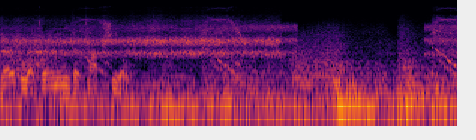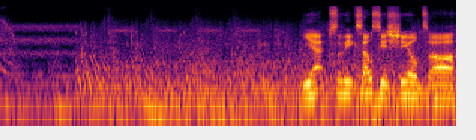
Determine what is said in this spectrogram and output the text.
Sir, we are draining their top shield. Yep, so the Excelsior shields are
